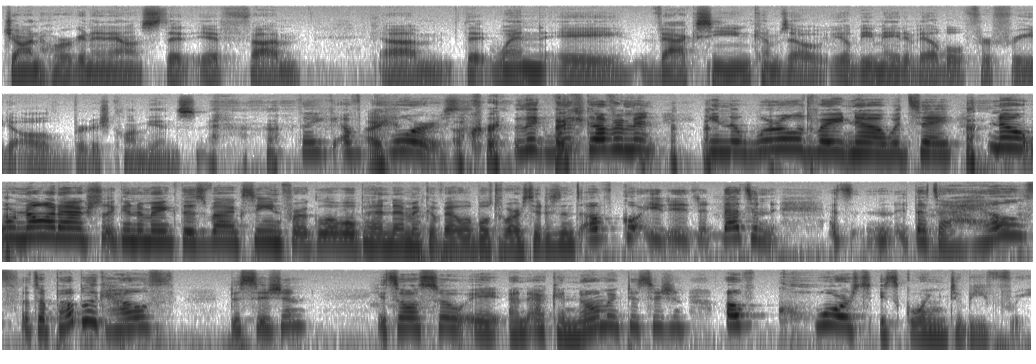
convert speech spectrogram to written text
John Horgan announced that if um, um, that when a vaccine comes out, it'll be made available for free to all British Columbians. like, of I, course. Of course. Like, what government in the world right now would say, no, we're not actually going to make this vaccine for a global pandemic available to our citizens? Of course, it, it, that's an that's, that's a health, that's a public health decision. It's also a, an economic decision. Of course, it's going to be free.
